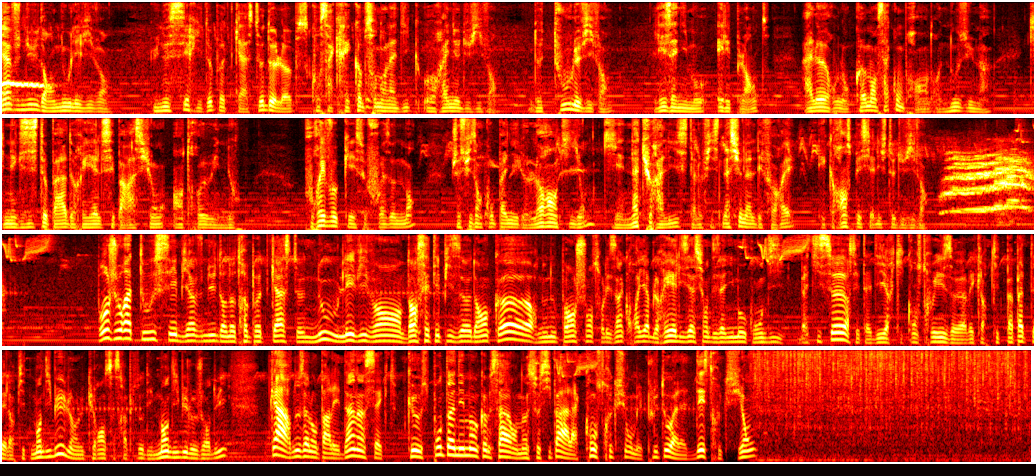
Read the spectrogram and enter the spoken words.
Bienvenue dans Nous les Vivants, une série de podcasts de l'Obs consacrée, comme son nom l'indique, au règne du vivant, de tout le vivant, les animaux et les plantes, à l'heure où l'on commence à comprendre, nous humains, qu'il n'existe pas de réelle séparation entre eux et nous. Pour évoquer ce foisonnement, je suis en compagnie de Laurent Quillon, qui est naturaliste à l'Office national des forêts et grand spécialiste du vivant. Bonjour à tous et bienvenue dans notre podcast Nous les vivants. Dans cet épisode encore, nous nous penchons sur les incroyables réalisations des animaux qu'on dit bâtisseurs, c'est-à-dire qui construisent avec leurs petites papates et leurs petites mandibules. En l'occurrence, ce sera plutôt des mandibules aujourd'hui. Car nous allons parler d'un insecte que spontanément comme ça, on n'associe pas à la construction mais plutôt à la destruction.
